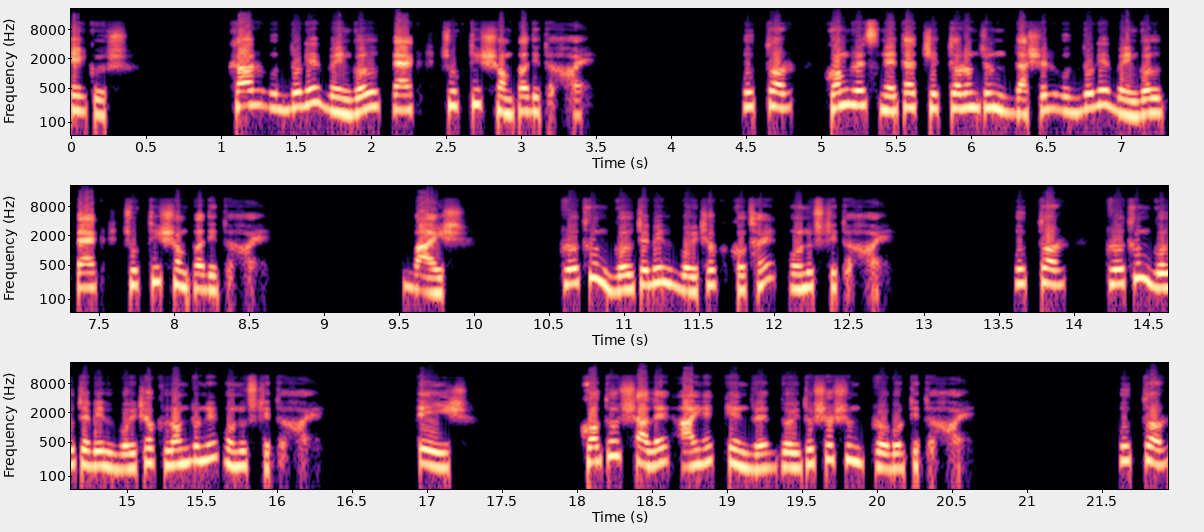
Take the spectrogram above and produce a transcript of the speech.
একুশ, কার উদ্যোগে বেঙ্গল প্যাক্ট চুক্তি সম্পাদিত হয়? উত্তর, কংগ্রেস নেতা চিত্তরঞ্জন দাসের উদ্যোগে বেঙ্গল প্যাক্ট চুক্তি সম্পাদিত হয়। বাইশ, প্রথম গোলটেবিল বৈঠক কোথায় অনুষ্ঠিত হয়? উত্তর প্রথম গোলটেবিল বৈঠক লন্ডনে অনুষ্ঠিত হয়। তেইশ। কত সালে আইনেক কেন্দ্রে দ্বৈত শাসন প্রবর্তিত হয়? উত্তর,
